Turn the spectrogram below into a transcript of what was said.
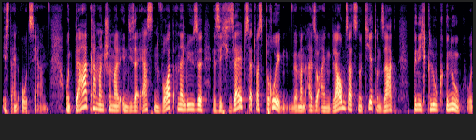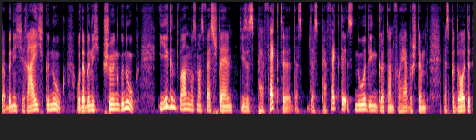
ist ein Ozean. Und da kann man schon mal in dieser ersten Wortanalyse sich selbst etwas beruhigen. Wenn man also einen Glaubenssatz notiert und sagt, bin ich klug genug oder bin ich reich genug oder bin ich schön genug, Irgendwann muss man feststellen, dieses Perfekte, das, das Perfekte ist nur den Göttern vorherbestimmt. Das bedeutet,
